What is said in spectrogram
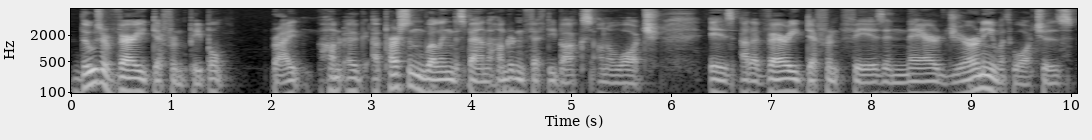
those are very different people right? A person willing to spend 150 bucks on a watch is at a very different phase in their journey with watches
